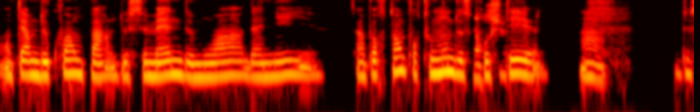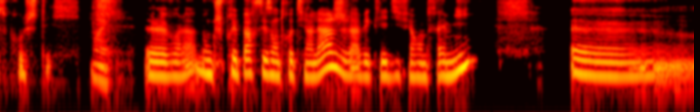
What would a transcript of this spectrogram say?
en termes de quoi on parle, de semaines, de mois, d'années. C'est important pour tout le monde de se projeter. Mmh. De se projeter. Euh, voilà, donc je prépare ces entretiens-là avec les différentes familles. Euh,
